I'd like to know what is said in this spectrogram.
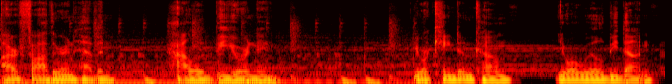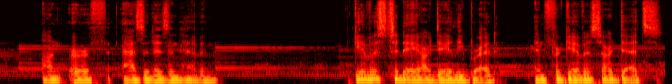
Our Father in heaven, hallowed be your name. Your kingdom come, your will be done, on earth as it is in heaven. Give us today our daily bread, and forgive us our debts,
